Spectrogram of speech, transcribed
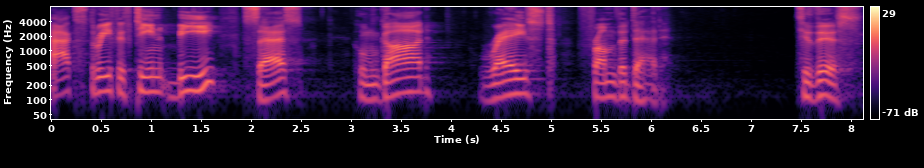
Acts 3:15b says, "Whom God raised from the dead." To this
